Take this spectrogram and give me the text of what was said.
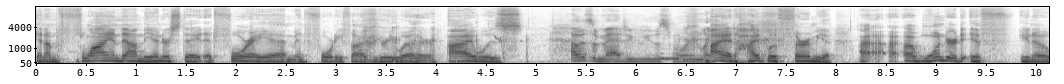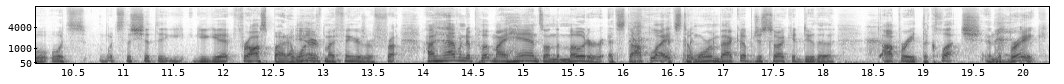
and I'm flying down the interstate at 4 a.m. in 45 degree weather. I was I was imagining you this morning like I had hypothermia. I, I, I wondered if you know what's what's the shit that you, you get frostbite. I wondered Yeah. if my fingers were. Fro- I was having to put my hands on the motor at stoplights to warm back up, just so I could do the operate the clutch and the brake.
